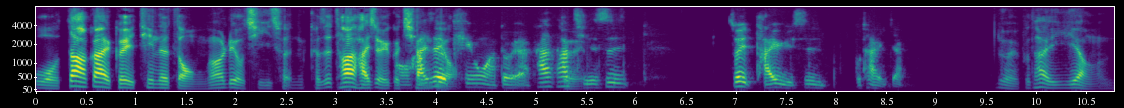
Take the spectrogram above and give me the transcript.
我大概可以听得懂，然后六七成，可是他还是有一个腔调，还是有 Q 啊，对啊，他他其实是，所以台语是不太一样，对，不太一样，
